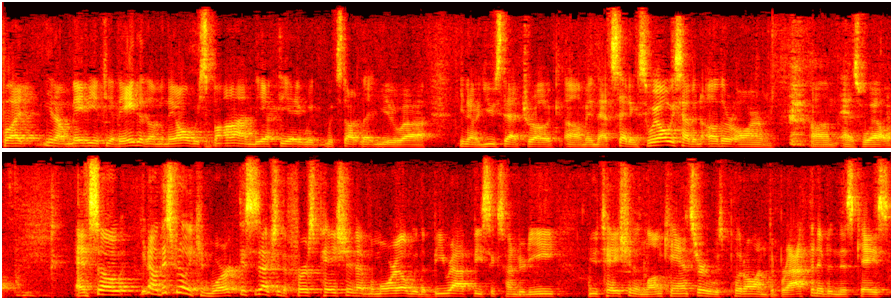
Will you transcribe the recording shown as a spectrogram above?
But you know, maybe if you have eight of them and they all respond, the FDA would, would start letting you, uh, you know, use that drug um, in that setting. So we always have an other arm um, as well. And so, you know, this really can work. This is actually the first patient at Memorial with a BRAF V600E mutation in lung cancer who was put on dabrafenib in this case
